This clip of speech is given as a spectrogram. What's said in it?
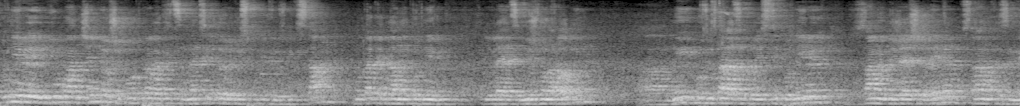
Турниры U1 Championship будут проводиться на территории Республики Узбекистан, но так как данный турнир является международным, мы будем стараться провести турниры в самое ближайшее время в странах СНГ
